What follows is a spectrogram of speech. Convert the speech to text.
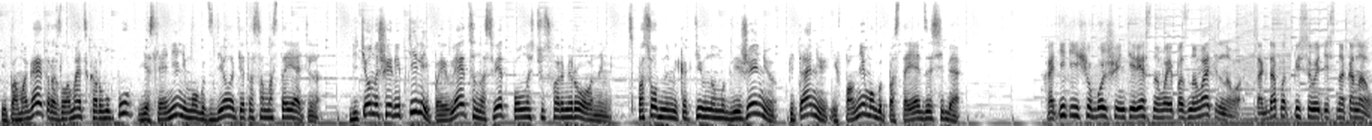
и помогает разломать скорлупу, если они не могут сделать это самостоятельно. Детеныши рептилий появляются на свет полностью сформированными, способными к активному движению, питанию и вполне могут постоять за себя. Хотите еще больше интересного и познавательного? Тогда подписывайтесь на канал,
